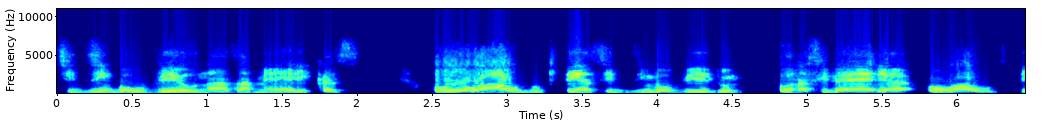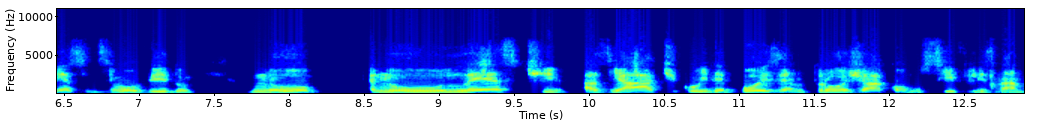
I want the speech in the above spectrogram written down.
se desenvolveu nas Américas, ou algo que tenha se desenvolvido ou na Sibéria, ou algo que tenha se desenvolvido no, no leste asiático e depois entrou já como sífilis na,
